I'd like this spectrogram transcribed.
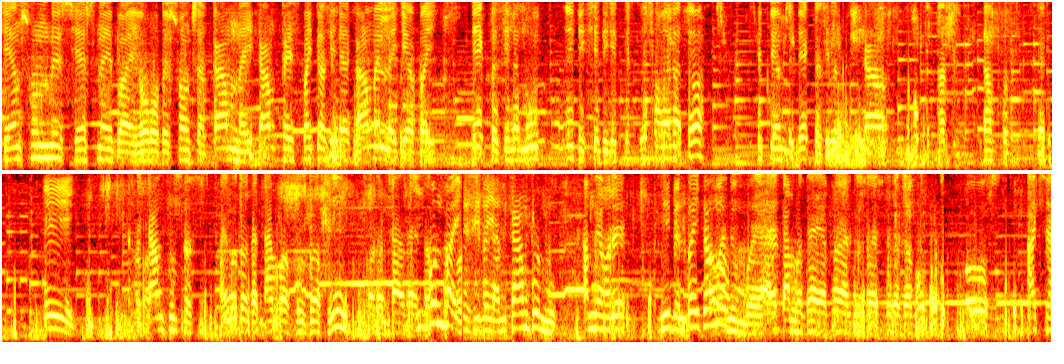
টেনশন শেষ নাই ভাই অভাবের সংসার কাম নাই কাম কাজ পাইতাছি না কামের লাগিয়া ভাই দেখতেছিলাম মুই এদিক সেদিকে সময় না তো আমি দেখতেছিলাম কাম আছে কাম এই কাম খুঁজতেছি। আমি তো একটা কাম খুঁজতেছি কোন ভাই ভাই আমি কাম করব। আপনি আমারে নিবেন ভাই কাম ভাই কামরা দেয় আপনার আমি তো এক যাব ও আচ্ছা।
